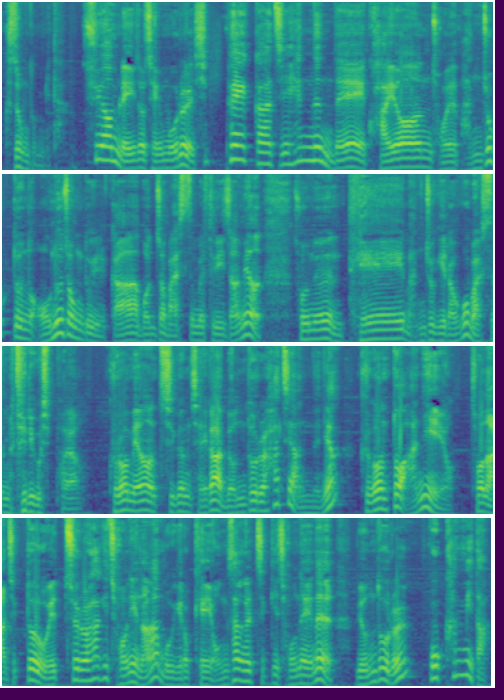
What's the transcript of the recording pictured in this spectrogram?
그 정도입니다. 수염 레이저 제모를 10회까지 했는데 과연 저의 만족도는 어느 정도일까 먼저 말씀을 드리자면 저는 대만족이라고 말씀을 드리고 싶어요. 그러면 지금 제가 면도를 하지 않느냐? 그건 또 아니에요. 전 아직도 외출을 하기 전이나 뭐 이렇게 영상을 찍기 전에는 면도를 꼭 합니다.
